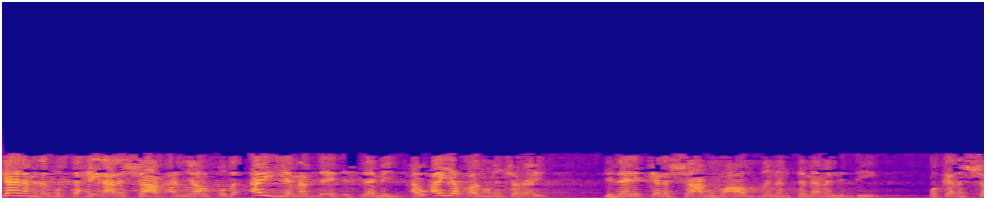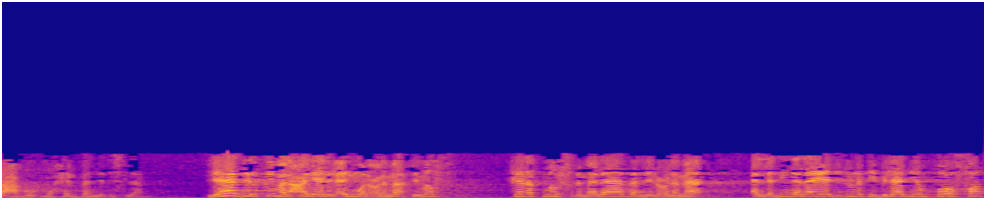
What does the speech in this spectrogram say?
كان من المستحيل على الشعب أن يرفض أي مبدأ إسلامي أو أي قانون شرعي. لذلك كان الشعب معظما تماما للدين. وكان الشعب محبا للإسلام. لهذه القيمة العالية للعلم والعلماء في مصر كانت مصر ملاذا للعلماء الذين لا يجدون في بلادهم فرصة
